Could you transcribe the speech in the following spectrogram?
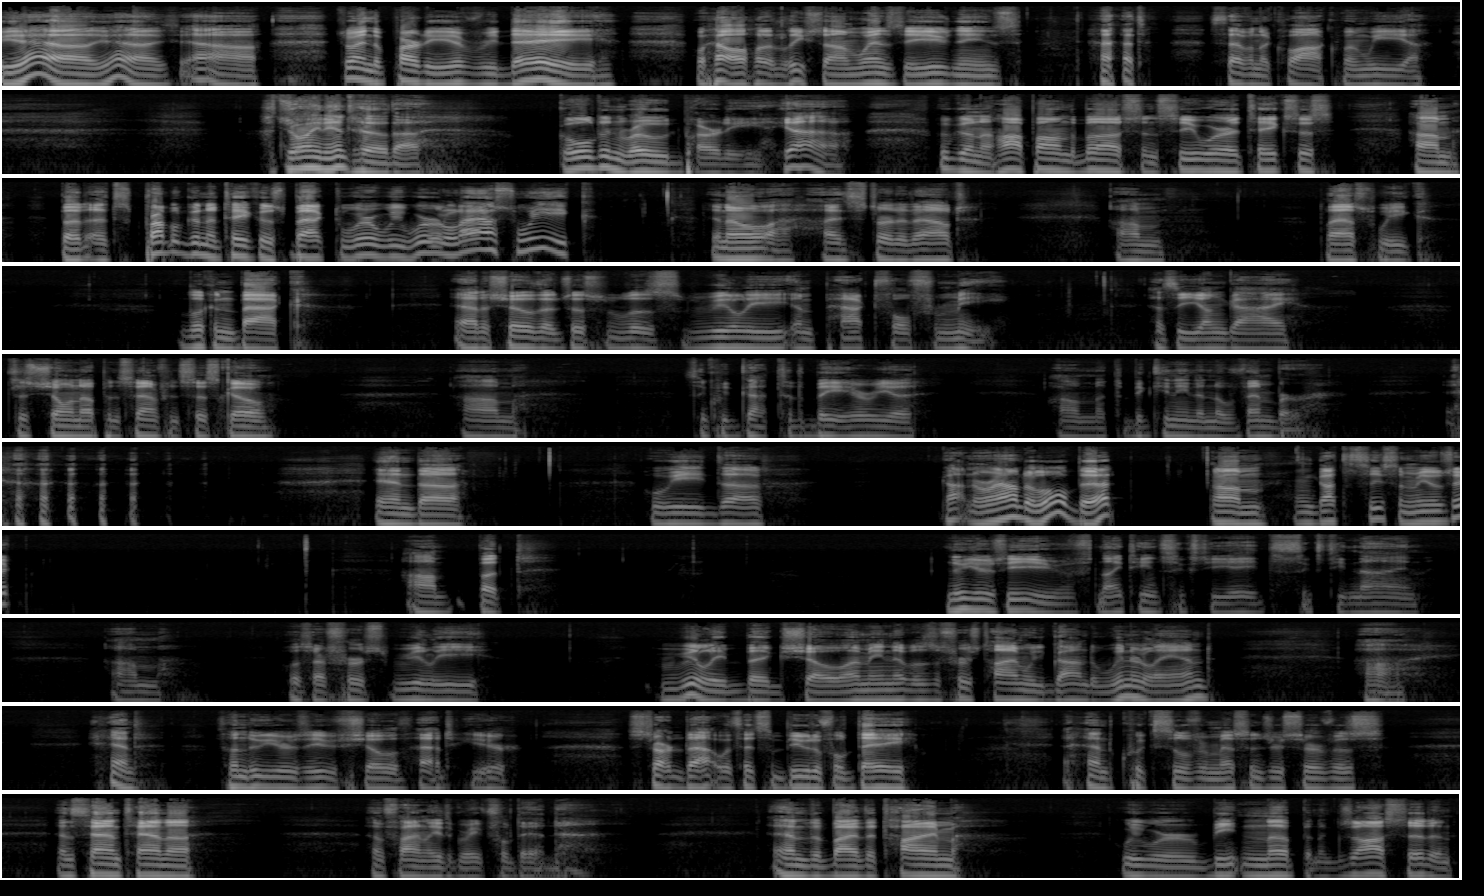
Yeah, yeah, yeah. Join the party every day. Well, at least on Wednesday evenings at 7 o'clock when we uh, join into the Golden Road Party. Yeah. We're going to hop on the bus and see where it takes us. Um, but it's probably going to take us back to where we were last week. You know, I started out um, last week looking back at a show that just was really impactful for me as a young guy just showing up in San Francisco. Um, I think we got to the Bay Area um, at the beginning of November. and uh, we'd uh, gotten around a little bit um, and got to see some music. Um, but New Year's Eve, 1968 69, um, was our first really, really big show. I mean, it was the first time we'd gone to Winterland. Uh, and the New Year's Eve show that year started out with It's a Beautiful Day and Quicksilver Messenger Service and Santana and finally the Grateful Dead. And by the time we were beaten up and exhausted and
